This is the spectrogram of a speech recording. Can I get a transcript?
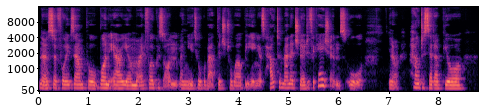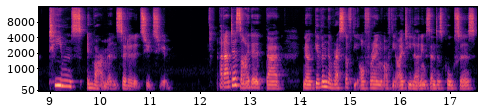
Know, so for example, one area you might focus on when you talk about digital well-being is how to manage notifications or, you know, how to set up your team's environment so that it suits you. But I decided that, you know, given the rest of the offering of the IT Learning Center's courses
